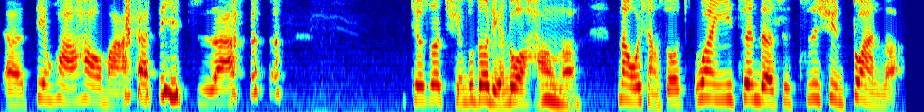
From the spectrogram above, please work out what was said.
呃，电话号码呀、地址啊，就是说全部都联络好了。那我想说，万一真的是资讯断了，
